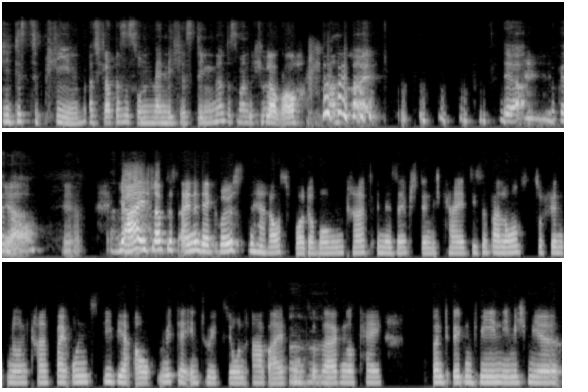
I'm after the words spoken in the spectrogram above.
die Disziplin. Also ich glaube, das ist so ein männliches Ding, ne? dass man. Ich glaube auch. ja, genau. Ja, ja. Ja ich glaube, das ist eine der größten Herausforderungen, gerade in der Selbstständigkeit, diese Balance zu finden und gerade bei uns, die wir auch mit der Intuition arbeiten, mhm. zu sagen, okay, und irgendwie nehme ich mir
